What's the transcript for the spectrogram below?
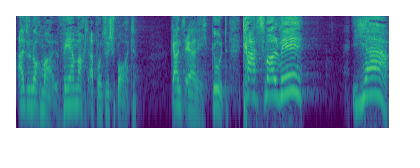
Also nochmal, wer macht ab und zu Sport? Ganz ehrlich, gut. Tat's mal weh? Ja.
